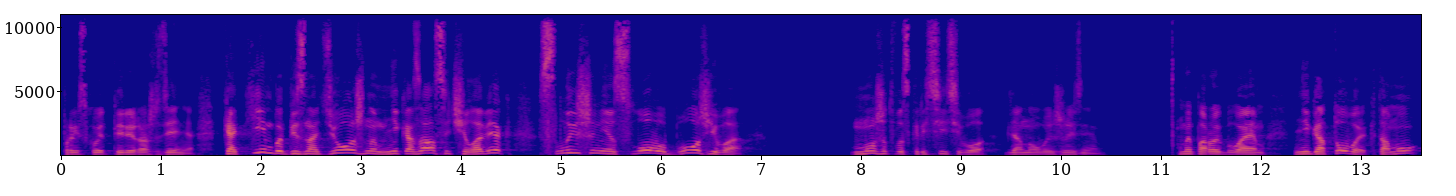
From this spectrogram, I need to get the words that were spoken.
происходит перерождение. Каким бы безнадежным ни казался человек, слышание Слова Божьего может воскресить его для новой жизни. Мы порой бываем не готовы к тому,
